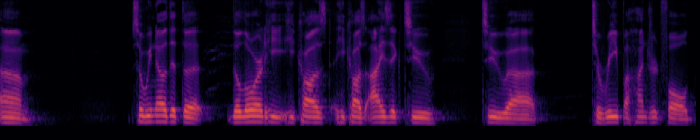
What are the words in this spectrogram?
Um, so we know that the the Lord he he caused he caused Isaac to to uh, to reap a hundredfold,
